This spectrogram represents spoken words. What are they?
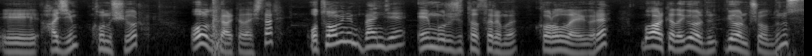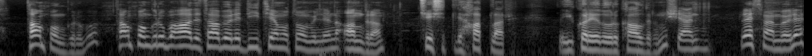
e, hacim konuşuyor olduk arkadaşlar. Otomobilin bence en vurucu tasarımı Corolla'ya göre bu arkada gördüğün, görmüş olduğunuz tampon grubu. Tampon grubu adeta böyle DTM otomobillerini andıran çeşitli hatlar yukarıya doğru kaldırılmış. Yani resmen böyle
